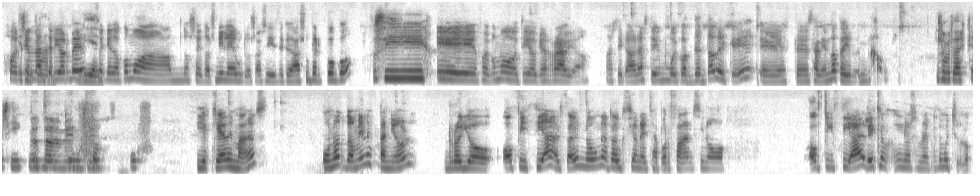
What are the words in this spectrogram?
joder, que en la anterior vez bien. se quedó como a, no sé, 2.000 euros, así, se quedaba súper poco. Sí. Y fue como, tío, qué rabia. Así que ahora estoy muy contenta de que eh, esté saliendo a pedir de mi house. La verdad es que sí. Totalmente. gusto. Uf. Y es que además, uno tome en español rollo oficial, ¿sabes? No una traducción hecha por fans, sino oficial. Es que, no sé, me parece muy chulo.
